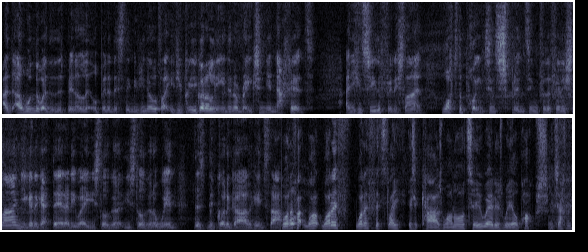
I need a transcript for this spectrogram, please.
I, I wonder whether there's been a little bit of this thing. If you know, if like if you you got a lead in a race and you're knackered, and you can see the finish line. What's the point in sprinting for the finish line? You're going to get there anyway. You're still going to you're still going to win. There's, they've got a guard against that. What, what if what, what if what if it's like is it cars one or two where his wheel pops? Exactly.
